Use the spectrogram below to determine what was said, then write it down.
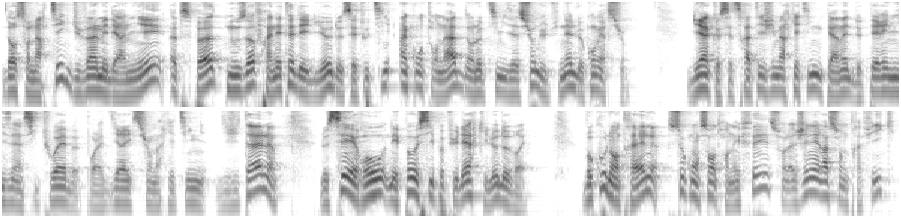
Dans son article du 20 mai dernier, HubSpot nous offre un état des lieux de cet outil incontournable dans l'optimisation du tunnel de conversion. Bien que cette stratégie marketing permette de pérenniser un site web pour la direction marketing digitale, le CRO n'est pas aussi populaire qu'il le devrait. Beaucoup d'entre elles se concentrent en effet sur la génération de trafic,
